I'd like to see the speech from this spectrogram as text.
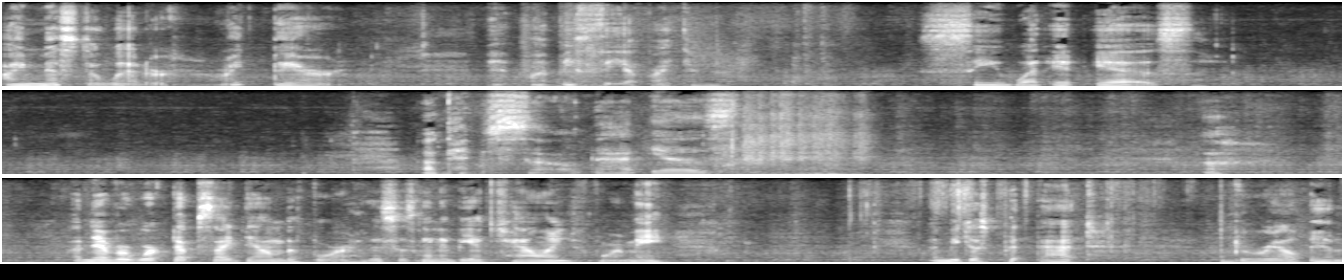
I missed a letter right there. And let me see if I can see what it is. Okay, so that is uh, I've never worked upside down before. This is going to be a challenge for me. Let me just put that drill in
